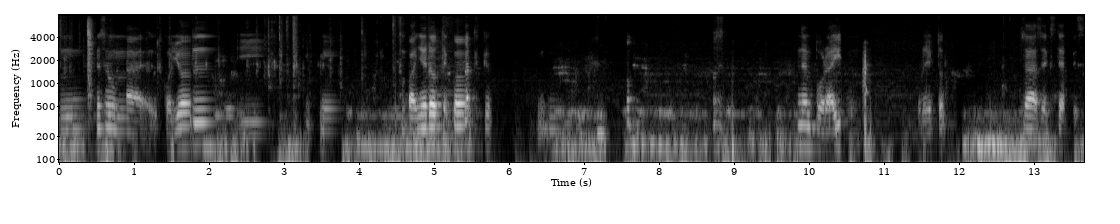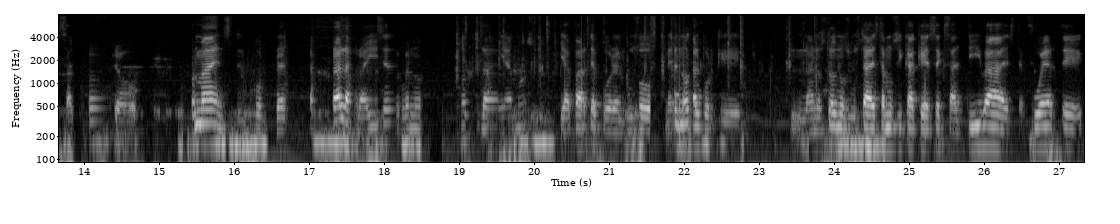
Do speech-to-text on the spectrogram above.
con el Coyotl y, mi compañero Tecot, que tienen por ahí un proyecto o sea, externas, se saltó, pero forma en, por las raíces, bueno, la teníamos y aparte por el gusto no porque a nosotros nos gusta esta música que es exaltiva, este, fuerte,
